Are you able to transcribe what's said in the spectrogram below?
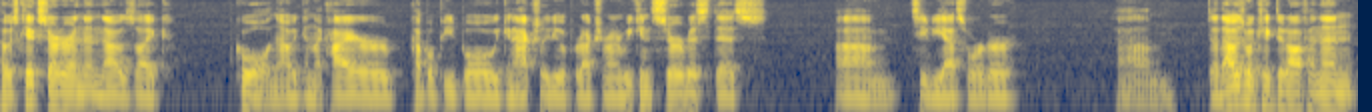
post Kickstarter, and then that was like cool. Now we can like hire a couple people. We can actually do a production run. We can service this um, CVS order. Um, so that was what kicked it off, and then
